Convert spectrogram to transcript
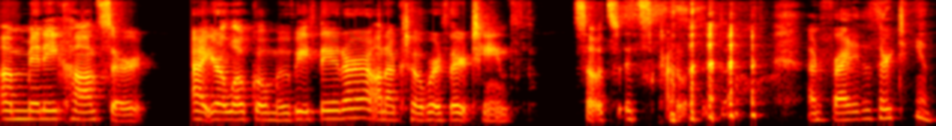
a mini concert at your local movie theater on October 13th. So it's it's kind of on Friday the 13th.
